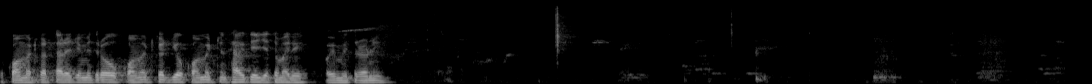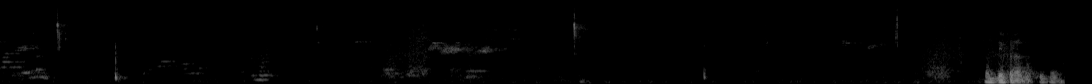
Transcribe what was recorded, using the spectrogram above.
કોમેન્ટ કરતા રહેજો મિત્રો કોમેન્ટ કરજો કોમેન્ટ ન થાય છે તમારી કોઈ મિત્રની દીકરા નથી પડે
